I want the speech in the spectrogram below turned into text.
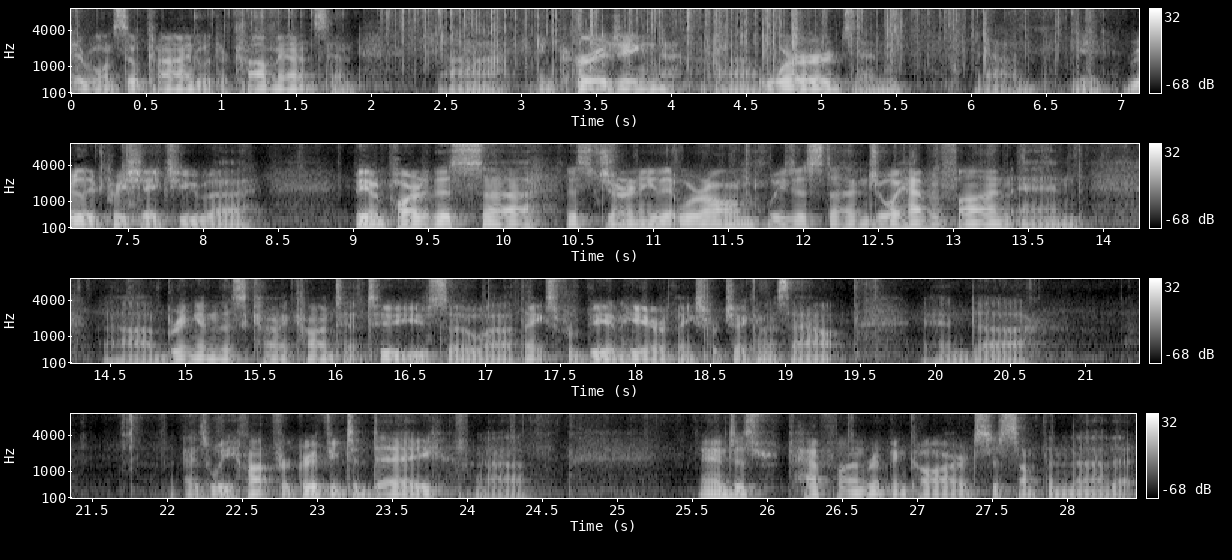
everyone's so kind with their comments and uh, encouraging uh, words, and um, really appreciate you uh, being a part of this uh, this journey that we're on. We just enjoy having fun and uh, bringing this kind of content to you. So uh, thanks for being here. Thanks for checking us out. And uh, as we hunt for Griffey today, uh, and just have fun ripping cards, just something uh, that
